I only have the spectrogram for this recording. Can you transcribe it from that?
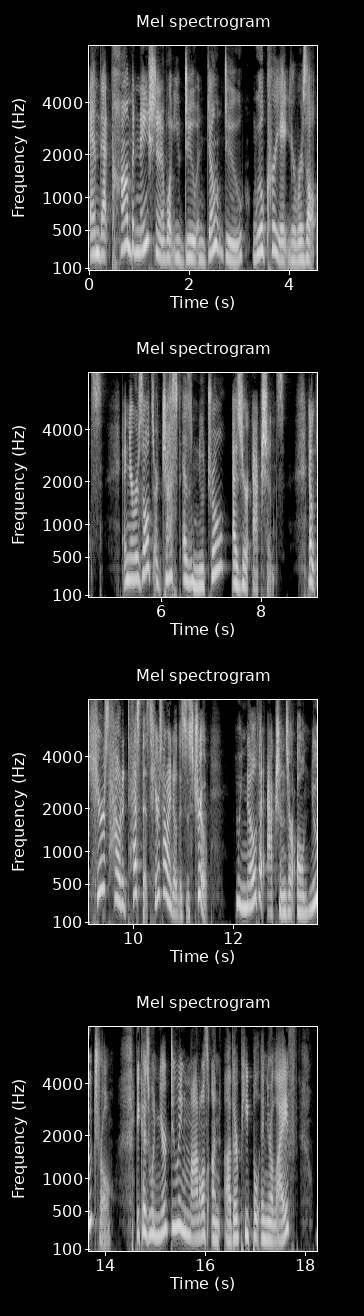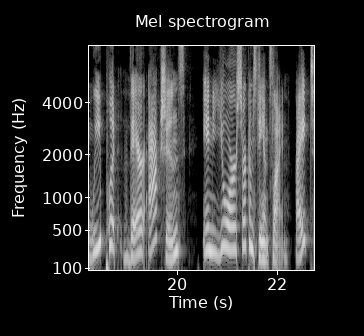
And that combination of what you do and don't do will create your results. And your results are just as neutral as your actions. Now, here's how to test this. Here's how I know this is true. We know that actions are all neutral because when you're doing models on other people in your life, we put their actions in your circumstance line, right?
